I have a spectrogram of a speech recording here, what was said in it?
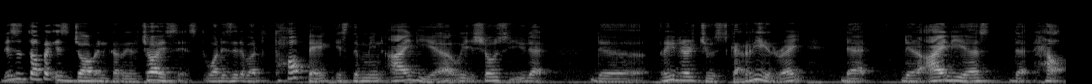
This topic is job and career choices. What is it about the topic is the main idea which shows you that the reader choose career right? That there are ideas that help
